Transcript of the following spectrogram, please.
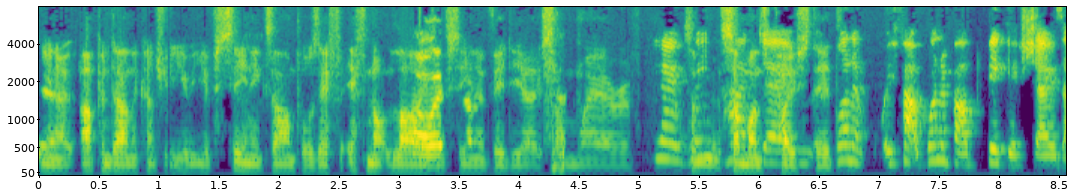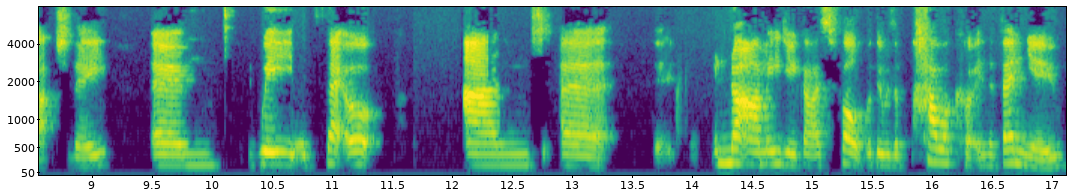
You know, up and down the country, you, you've seen examples. If if not live, Oh, you've seen a video somewhere of You know, Something we've that someone's had, um, posted. One of, in fact, one of our biggest shows actually, um, we had set up, and uh, not our media guy's fault, but there was a power cut in the venue,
